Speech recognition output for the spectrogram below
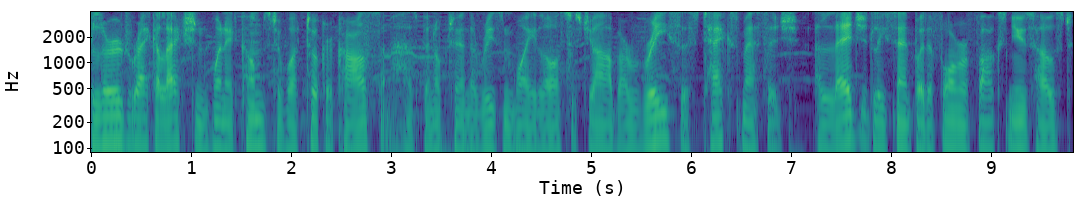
blurred recollection when it comes to what Tucker Carlson has been up to and the reason why he lost his job. A racist text message allegedly sent by the former Fox News host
